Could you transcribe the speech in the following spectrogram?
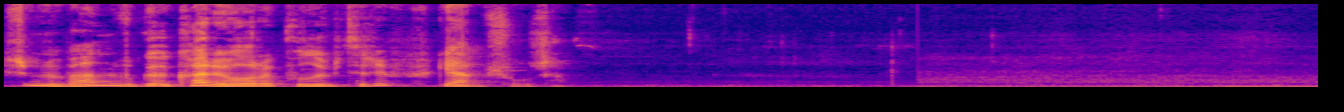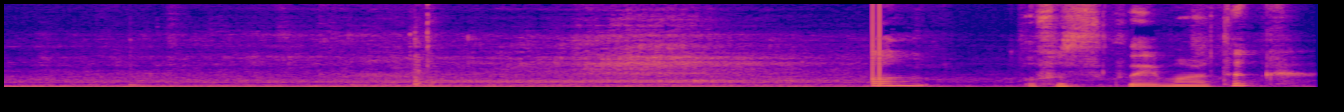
Şimdi ben kare olarak bunu bitirip gelmiş olacağım. Son fıstıklayayım artık.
